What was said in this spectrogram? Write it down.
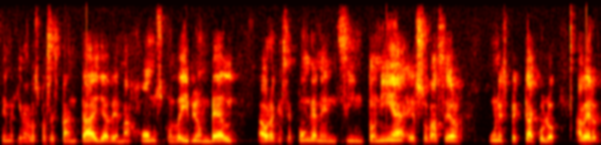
¿Se imaginan los pases pantalla de Mahomes con Le'Veon Bell? Ahora que se pongan en sintonía, eso va a ser un espectáculo. A ver,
